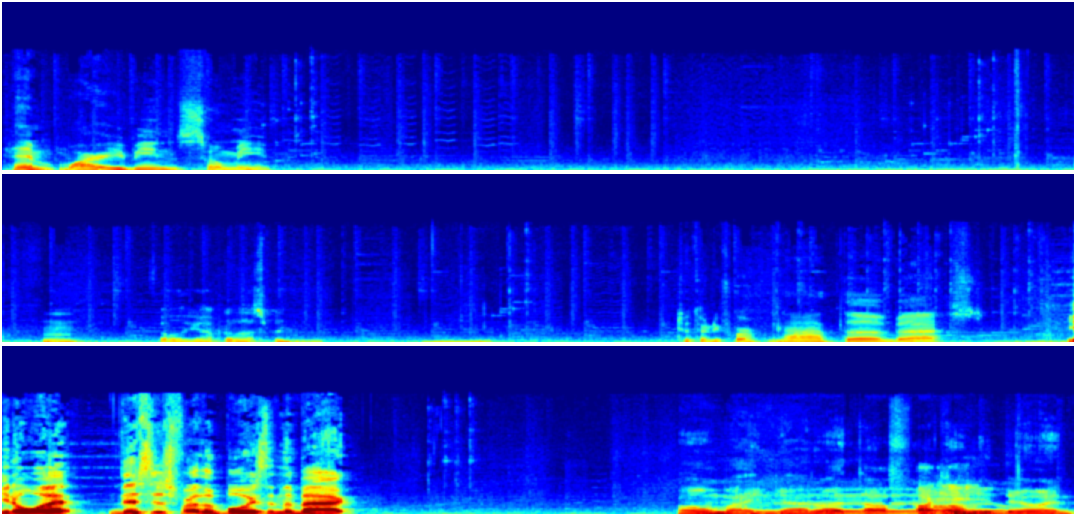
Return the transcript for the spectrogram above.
Him, why are you being so mean? Hmm. Fill the gap for last spin. 234. Not the best. You know what? This is for the boys in the back. Oh my god, what the fuck are you doing?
